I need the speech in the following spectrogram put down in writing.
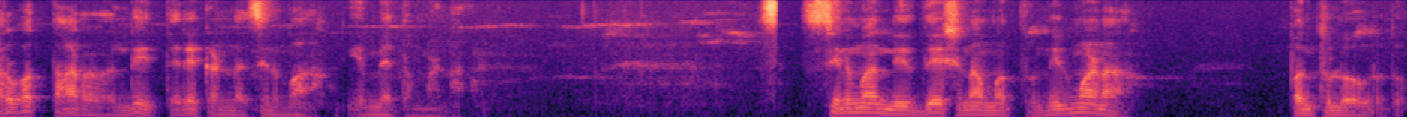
ಅರವತ್ತಾರರಲ್ಲಿ ತೆರೆ ಕಂಡ ಸಿನಿಮಾ ಎಮ್ಮೆ ತಮ್ಮಣ್ಣ. ಸಿನಿಮಾ ನಿರ್ದೇಶನ ಮತ್ತು ನಿರ್ಮಾಣ ಪಂತುಲು ಅವರದು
